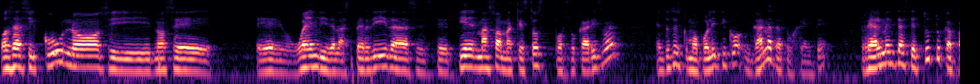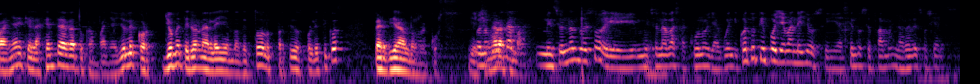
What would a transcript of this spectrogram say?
o sea, si Kuno, si, no sé, eh, Wendy de las perdidas, este, tienen más fama que estos por su carisma, entonces como político, gánate a tu gente, realmente hazte tú tu campaña y que la gente haga tu campaña. Yo le cort- yo metería una ley en donde todos los partidos políticos perdieran los recursos. Y Bueno, ahorita, madre. mencionando eso, eh, mencionabas a Kuno y a Wendy. ¿Cuánto tiempo llevan ellos eh, haciéndose fama en las redes sociales?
